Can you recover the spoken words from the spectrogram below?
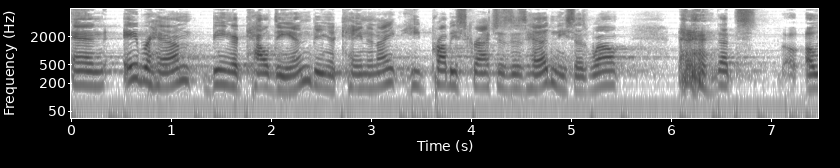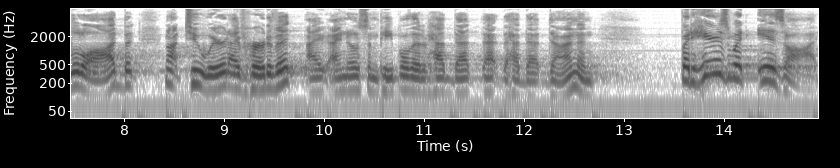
And Abraham, being a Chaldean, being a Canaanite, he probably scratches his head and he says, "Well, that's a little odd, but not too weird. I've heard of it. I, I know some people that have had that, that had that done, and." But here's what is odd.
